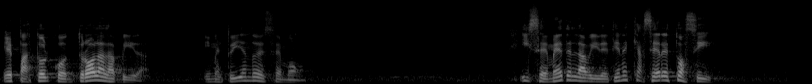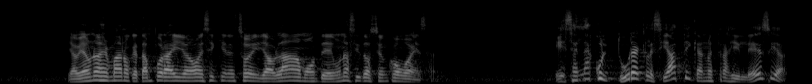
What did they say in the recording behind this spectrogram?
El pastor controla la vida. Y me estoy yendo del sermón. Y se mete en la vida y tienes que hacer esto así. Y había unos hermanos que están por ahí, yo no voy a decir quiénes son, y hablábamos de una situación como esa. Esa es la cultura eclesiástica en nuestras iglesias.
